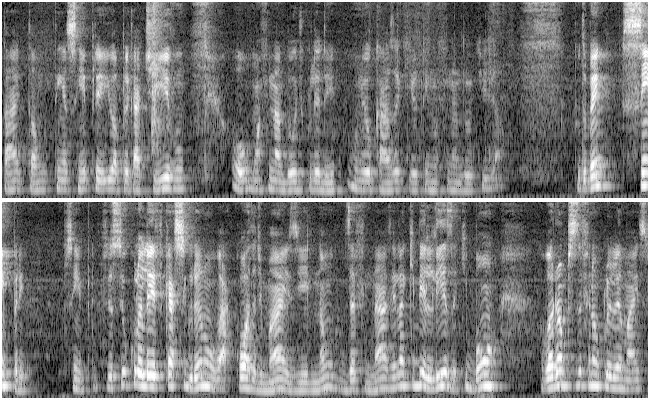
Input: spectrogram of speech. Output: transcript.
tá? Então tenha sempre aí o aplicativo ou um afinador de ukulele. No meu caso aqui, eu tenho um afinador aqui já. Tudo bem? Sempre, sempre. Se o seu ukulele ficar segurando a corda demais e ele não desafinar, sei lá, que beleza, que bom. Agora não precisa afinar o ukulele mais,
